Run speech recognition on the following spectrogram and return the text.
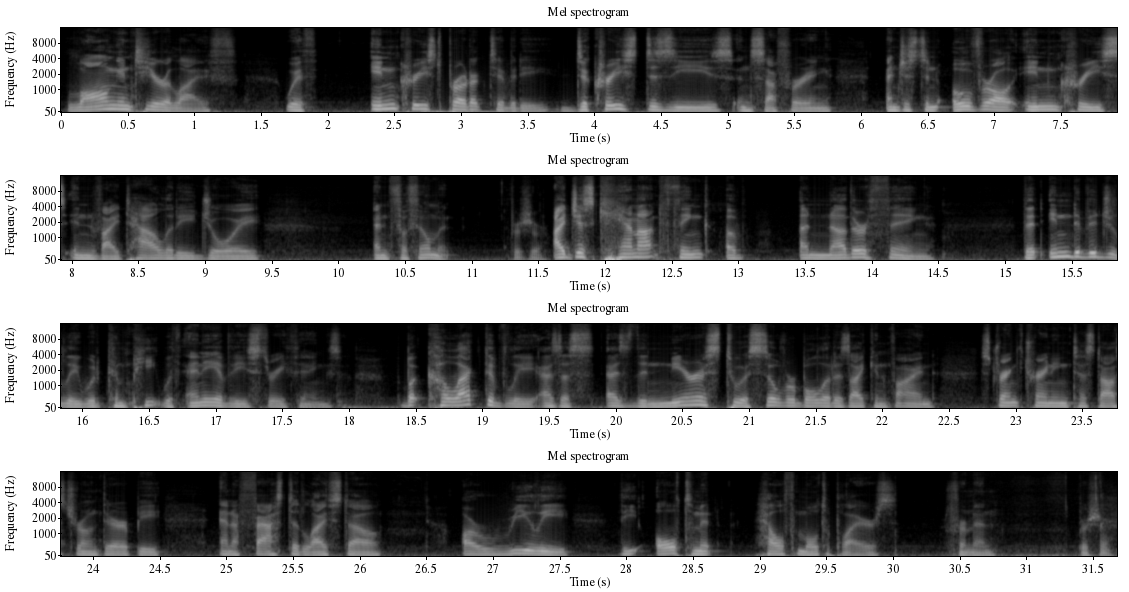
long into your life with increased productivity, decreased disease and suffering, and just an overall increase in vitality, joy, and fulfillment. For sure. I just cannot think of another thing that individually would compete with any of these three things. But collectively, as, a, as the nearest to a silver bullet as I can find, strength training, testosterone therapy, and a fasted lifestyle are really the ultimate health multipliers for men. For sure.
